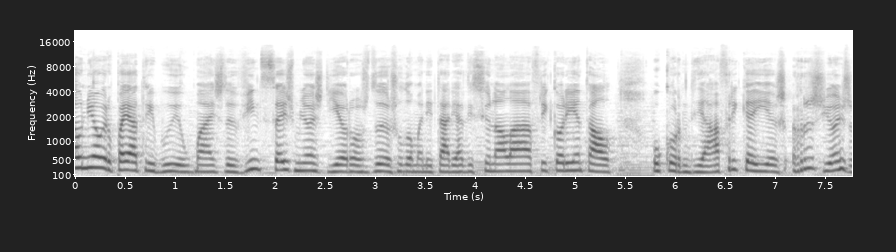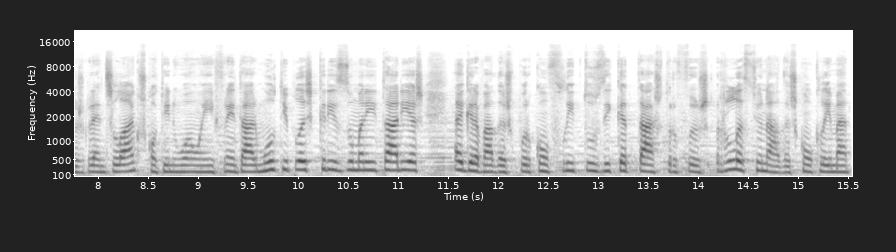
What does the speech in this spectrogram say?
A União Europeia atribuiu mais de 26 milhões de euros de ajuda humanitária adicional à África Oriental. O Corno de África e as regiões dos Grandes Lagos continuam a enfrentar múltiplas crises humanitárias agravadas por conflitos e catástrofes relacionadas com o clima.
